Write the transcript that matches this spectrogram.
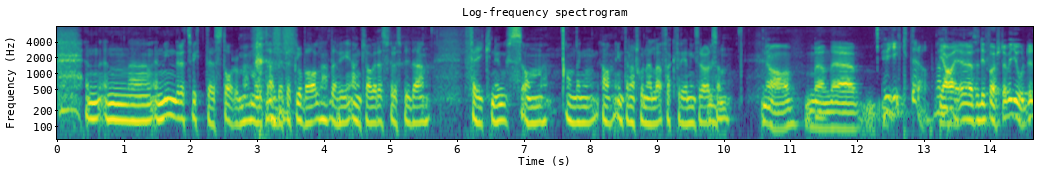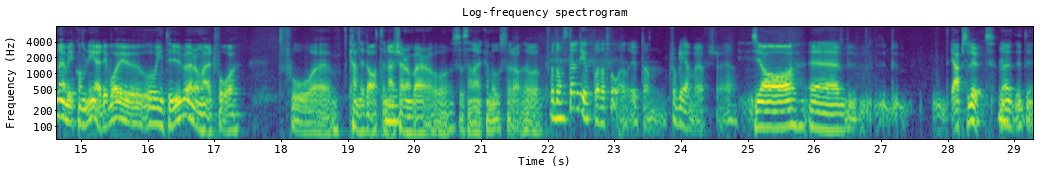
en, en, eh, en mindre Twitterstorm mot Arbetet Global där vi anklagades för att sprida fake news om, om den ja, internationella fackföreningsrörelsen. Mm. Ja, men... Eh, Hur gick det då? Ja, alltså det första vi gjorde när vi kom ner det var ju att intervjua de här två två eh, kandidaterna, mm. Sharon Barrow och Susanna Camusa. Då. Och de ställde ju upp båda två utan problem vad jag förstår. Ja, ja eh, absolut. Mm. Det,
